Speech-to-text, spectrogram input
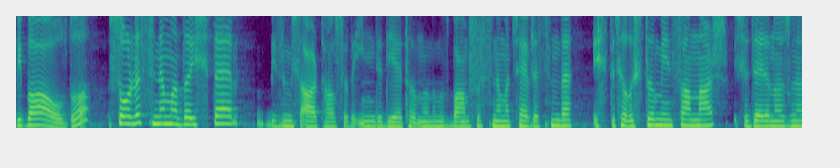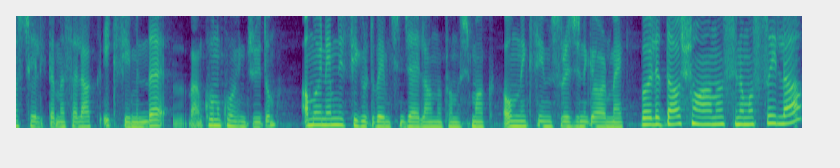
bir bağ oldu. Sonra sinemada işte bizim işte Art House ya da Indie diye tanımladığımız bağımsız sinema çevresinde işte çalıştığım insanlar işte Ceylan Özgün Özçelik de mesela ilk filminde ben konuk oyuncuydum. Ama önemli bir figürdü benim için Ceylan'la tanışmak. Onun ilk film sürecini görmek. Böyle daha şu anın sinemasıyla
